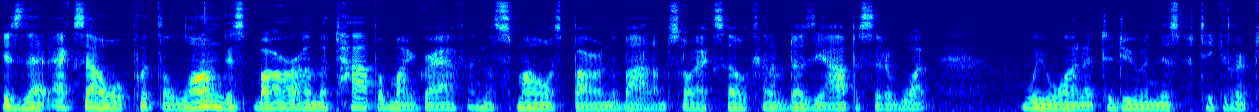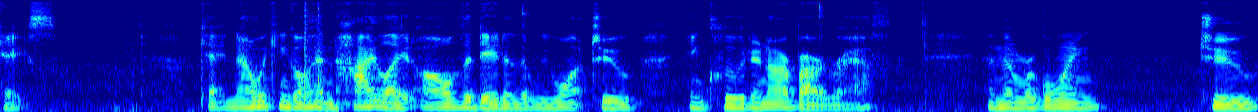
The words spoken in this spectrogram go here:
is that Excel will put the longest bar on the top of my graph and the smallest bar on the bottom. So Excel kind of does the opposite of what we want it to do in this particular case. Okay, now we can go ahead and highlight all of the data that we want to include in our bar graph. And then we're going to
